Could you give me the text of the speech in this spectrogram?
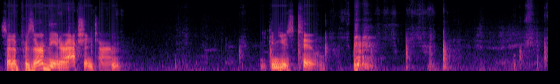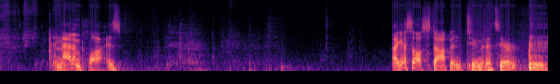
So to preserve the interaction term, you can use two. and that implies, I guess I'll stop in two minutes here, and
